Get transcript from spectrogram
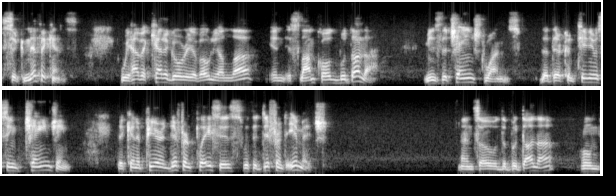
significance. We have a category of awliyaullah in Islam called budala, means the changed ones that they're continuously changing. They can appear in different places with a different image. And so the budala whom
